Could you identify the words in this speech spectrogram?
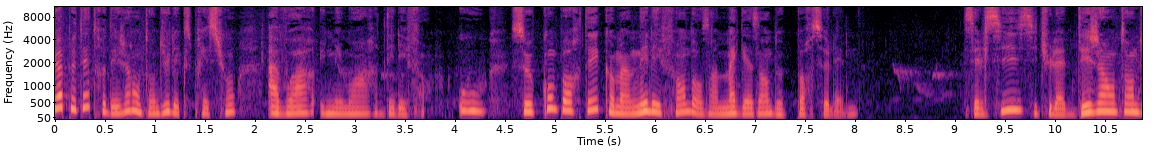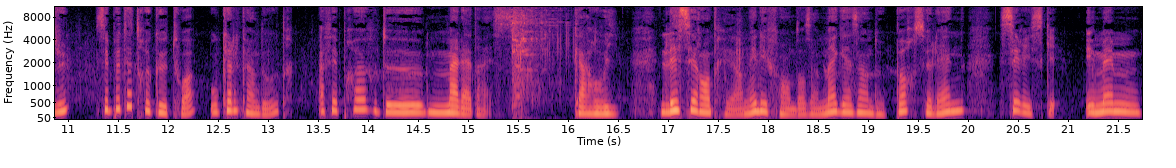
Tu as peut-être déjà entendu l'expression avoir une mémoire d'éléphant ou se comporter comme un éléphant dans un magasin de porcelaine. Celle-ci, si tu l'as déjà entendue, c'est peut-être que toi ou quelqu'un d'autre a fait preuve de maladresse. Car oui, laisser rentrer un éléphant dans un magasin de porcelaine, c'est risqué, et même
